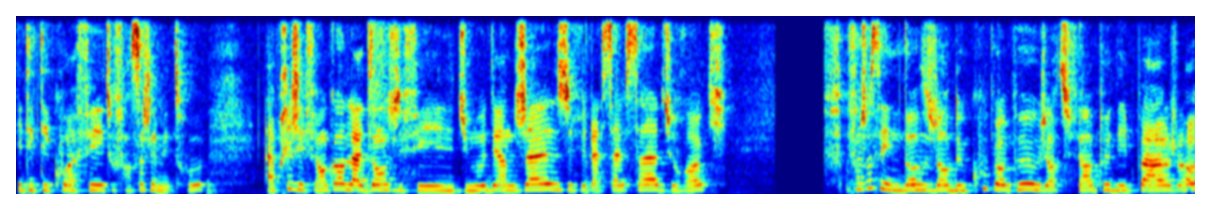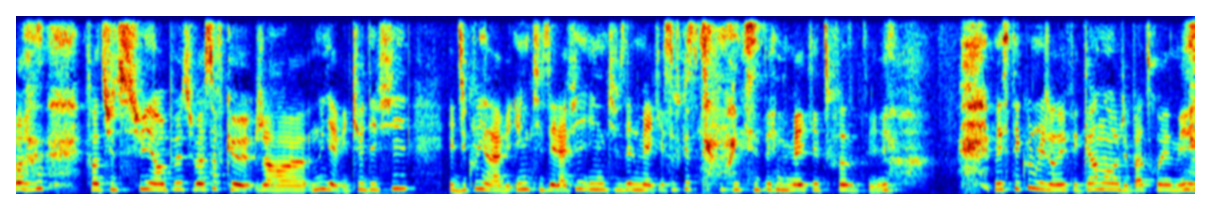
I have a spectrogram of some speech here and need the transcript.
Et t'étais coiffée et tout. Enfin, ça j'aimais trop. Après, j'ai fait encore de la danse. J'ai fait du modern jazz, j'ai fait de la salsa, du rock. Franchement, c'est une danse genre de coupe un peu où genre tu fais un peu des pas, genre. enfin, tu te suis un peu, tu vois. Sauf que, genre, euh, nous, il y avait que des filles. Et du coup, il y en avait une qui faisait la fille, une qui faisait le mec. Et sauf que c'était moi qui faisais le mec et tout. Enfin, c'était. mais c'était cool, mais j'en ai fait qu'un an, j'ai pas trop aimé.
